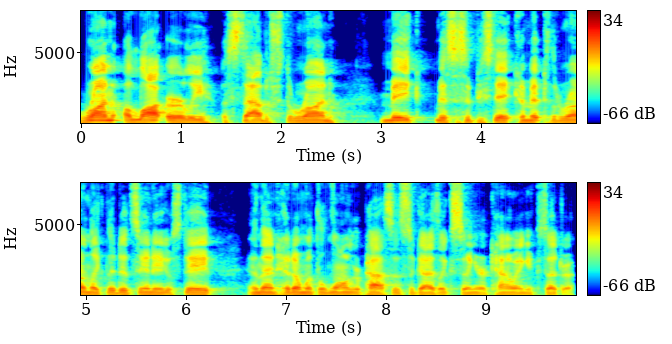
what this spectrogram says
Run a lot early, establish the run make Mississippi State commit to the run like they did San Diego State, and then hit them with the longer passes to guys like Singer, Cowing, etc.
